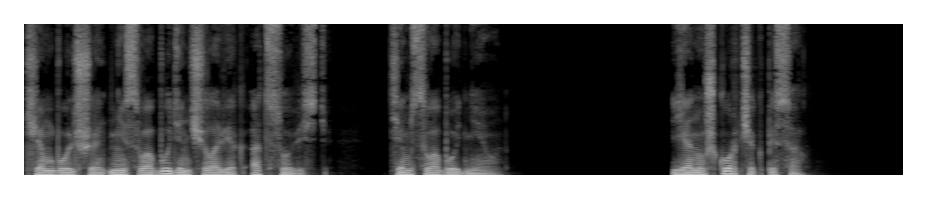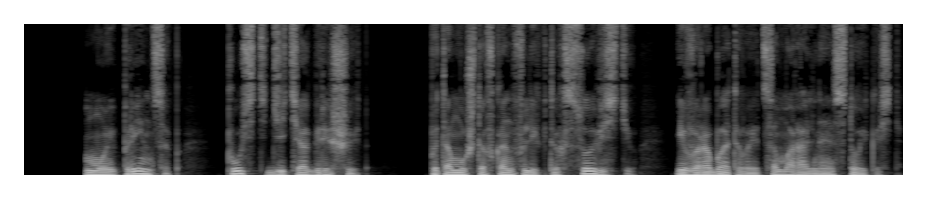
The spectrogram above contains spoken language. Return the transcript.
Чем больше не свободен человек от совести, тем свободнее он. Януш Корчик писал «Мой принцип – пусть дитя грешит, потому что в конфликтах с совестью и вырабатывается моральная стойкость».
